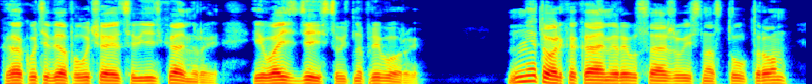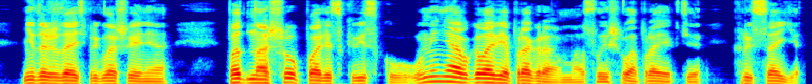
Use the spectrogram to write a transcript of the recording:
Как у тебя получается видеть камеры и воздействовать на приборы? Не только камеры, усаживаясь на стул трон, не дожидаясь приглашения. Подношу палец к виску. У меня в голове программа. Слышал о проекте «Крысоед».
